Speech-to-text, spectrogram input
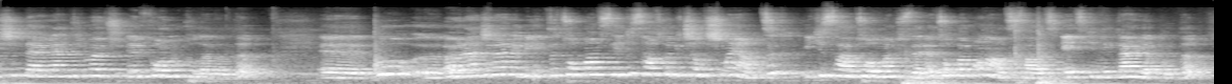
için değerlendirme ölçütleri formu kullanıldı. Ee, bu e, öğrencilerle birlikte toplam 8 hafta bir çalışma yaptık. 2 saat olmak üzere toplam 16 saat etkinlikler yapıldı.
